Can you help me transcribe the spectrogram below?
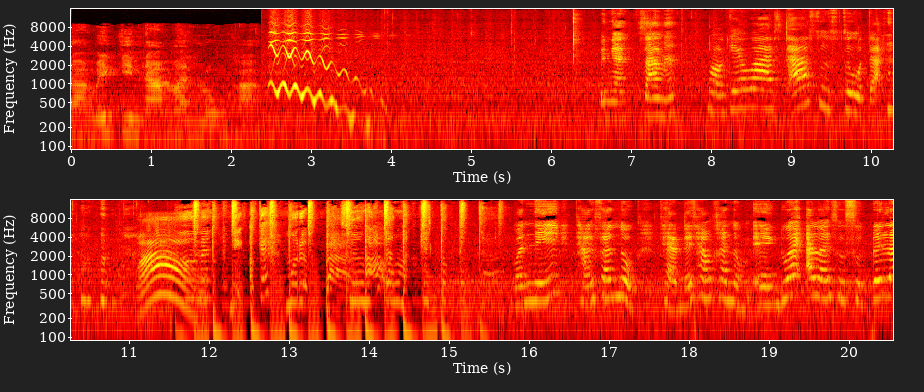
ดาไม่กินน้ำมันลุงค่ะ เป็นไงซ่าไหมบอกแค่ว่าซ่าสุดๆอะ wow 네어 สนุก แถมได้ทำขนมเองด้วยอะไรสุดๆไปเล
